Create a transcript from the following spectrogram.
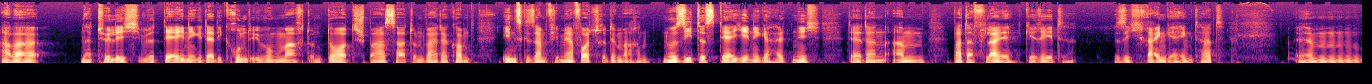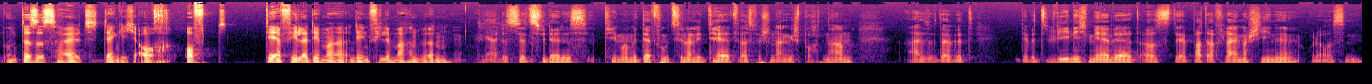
Aber natürlich wird derjenige, der die Grundübung macht und dort Spaß hat und weiterkommt, insgesamt viel mehr Fortschritte machen. Nur sieht es derjenige halt nicht, der dann am Butterfly-Gerät sich reingehängt hat. Ähm, und das ist halt, denke ich, auch oft der Fehler, den, man, den viele machen würden. Ja, das ist jetzt wieder das Thema mit der Funktionalität, was wir schon angesprochen haben. Also da wird, der wird wenig Mehrwert aus der Butterfly-Maschine oder aus dem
